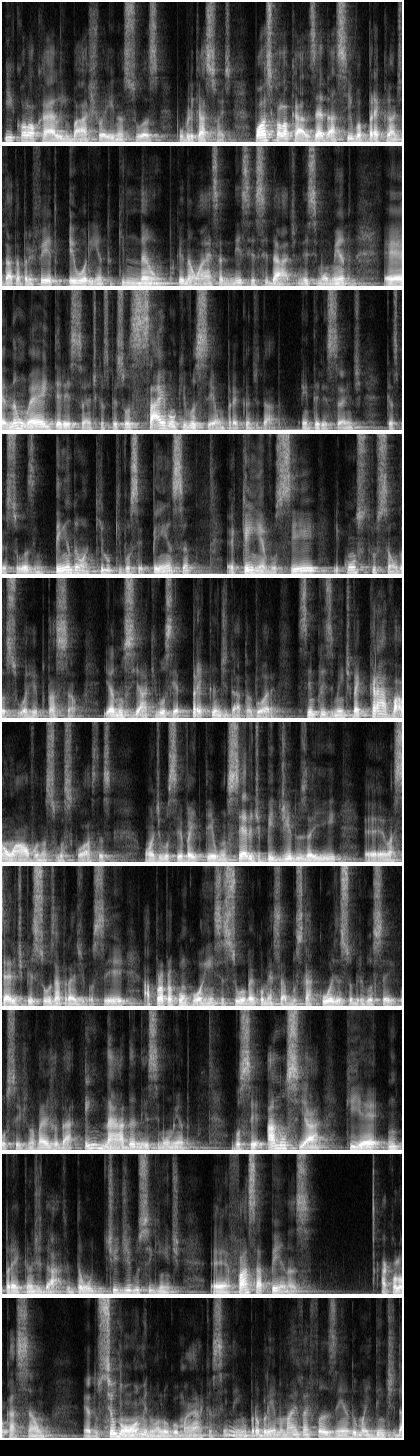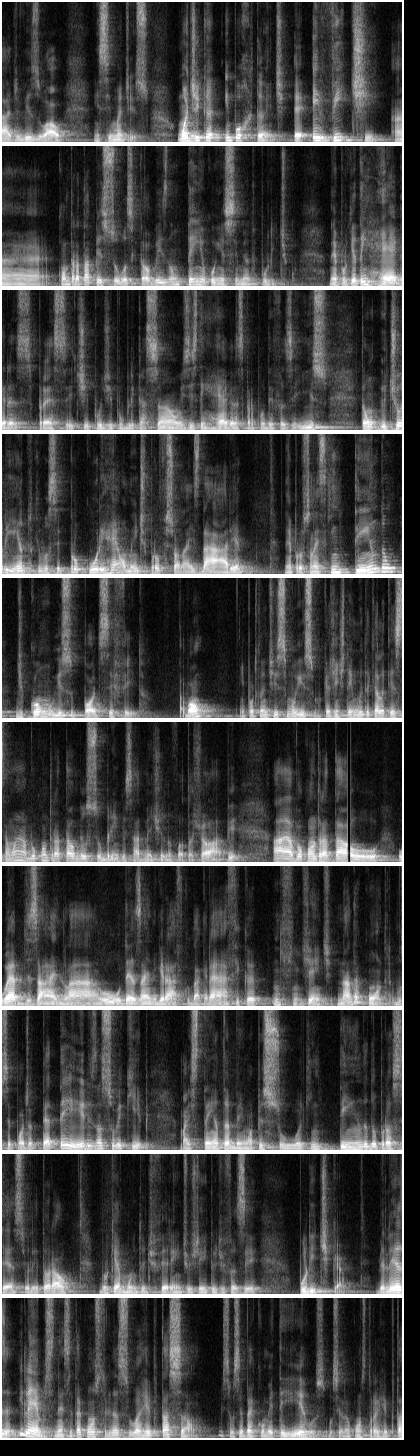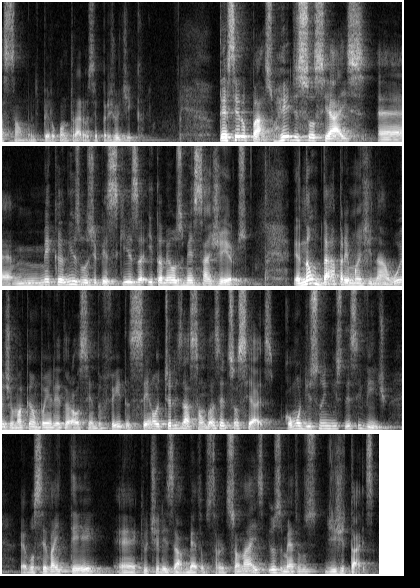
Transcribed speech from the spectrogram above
e colocar ela embaixo aí nas suas publicações. Posso colocar Zé da Silva pré-candidato a prefeito? Eu oriento que não, porque não há essa necessidade. Nesse momento, é, não é interessante que as pessoas saibam que você é um pré-candidato. É interessante que as pessoas entendam aquilo que você pensa, é, quem é você e construção da sua reputação. E anunciar que você é pré-candidato agora simplesmente vai cravar um alvo nas suas costas, onde você vai ter uma série de pedidos aí, é, uma série de pessoas atrás de você, a própria concorrência sua vai começar a buscar coisas sobre você, ou seja, não vai ajudar em nada nesse momento você anunciar que é um pré-candidato. Então, eu te digo o seguinte: é, faça apenas a colocação é, do seu nome numa logomarca, sem nenhum problema, mas vai fazendo uma identidade visual em cima disso. Uma dica importante é evite ah, contratar pessoas que talvez não tenham conhecimento político, né? porque tem regras para esse tipo de publicação, existem regras para poder fazer isso. Então, eu te oriento que você procure realmente profissionais da área, né? profissionais que entendam de como isso pode ser feito, tá bom? Importantíssimo isso, porque a gente tem muito aquela questão, ah, vou contratar o meu sobrinho que sabe mexer no Photoshop, ah, vou contratar o web design lá, ou o design gráfico da gráfica, enfim, gente, nada contra. Você pode até ter eles na sua equipe, mas tenha também uma pessoa que entenda do processo eleitoral, porque é muito diferente o jeito de fazer política, beleza? E lembre-se, né, você está construindo a sua reputação. Se você vai cometer erros, você não constrói reputação, muito pelo contrário, você prejudica. Terceiro passo, redes sociais, é, mecanismos de pesquisa e também os mensageiros. É, não dá para imaginar hoje uma campanha eleitoral sendo feita sem a utilização das redes sociais. Como eu disse no início desse vídeo, é, você vai ter é, que utilizar métodos tradicionais e os métodos digitais.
